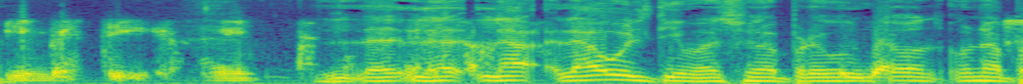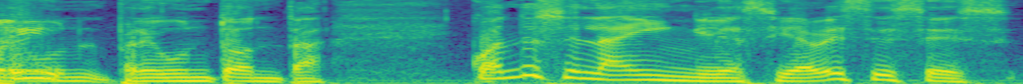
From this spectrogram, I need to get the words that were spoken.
investigue. ¿sí? La, la, la, última es una, preguntón, una pregun sí. preguntonta. Cuando es en la ingle, si a veces es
